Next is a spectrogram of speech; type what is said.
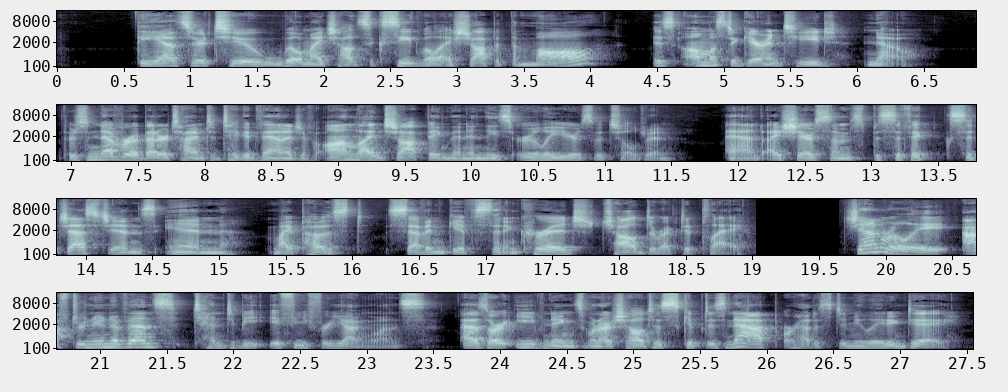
The answer to will my child succeed while I shop at the mall is almost a guaranteed no. There's never a better time to take advantage of online shopping than in these early years with children. And I share some specific suggestions in my post, Seven Gifts That Encourage Child Directed Play. Generally, afternoon events tend to be iffy for young ones, as are evenings when our child has skipped his nap or had a stimulating day.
